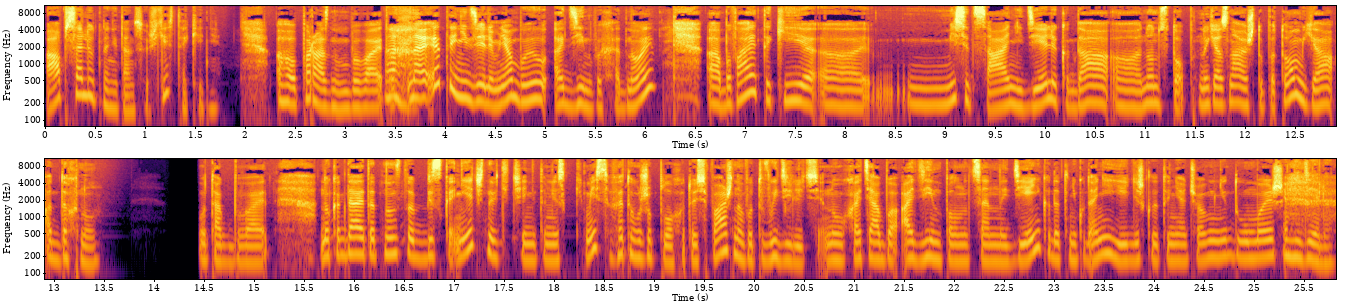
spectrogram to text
абсолютно не танцуешь, есть такие дни? А, по-разному бывает. На этой неделе у меня был один выходной. А, бывают такие а, месяца, недели, когда нон-стоп. Но я знаю, что потом я отдохну. Вот так бывает. Но когда этот нон-стоп бесконечный в течение там, нескольких месяцев, это уже плохо. То есть важно вот выделить, ну, хотя бы один полноценный день, когда ты никуда не едешь, когда ты ни о чем не думаешь. Неделю.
